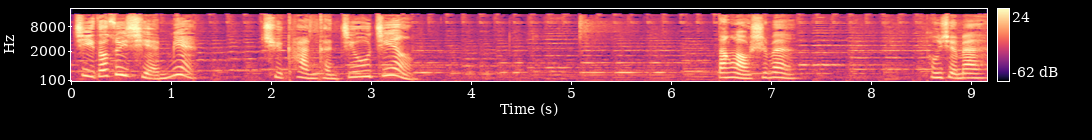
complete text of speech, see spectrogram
挤到最前面，去看看究竟。当老师问。同学们，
